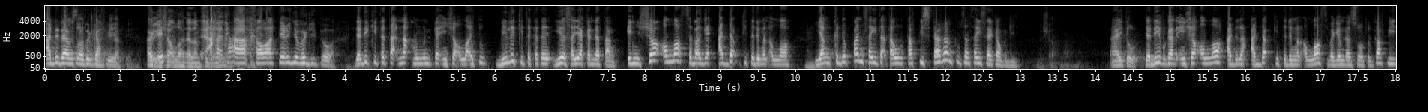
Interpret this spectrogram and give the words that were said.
ada dalam suratul kahfi. So, Okey. insyaAllah dalam sini ni. Ha, khawatirnya begitu. Jadi kita tak nak menggunakan insya-Allah itu bila kita kata ya saya akan datang. Insya-Allah sebagai adab kita dengan Allah. Hmm. Yang ke depan saya tak tahu tapi sekarang keputusan saya saya akan pergi. Masya-Allah. Nah itu. Jadi perkataan insya-Allah adalah adab kita dengan Allah sebagaimana dalam suratul kahfi.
